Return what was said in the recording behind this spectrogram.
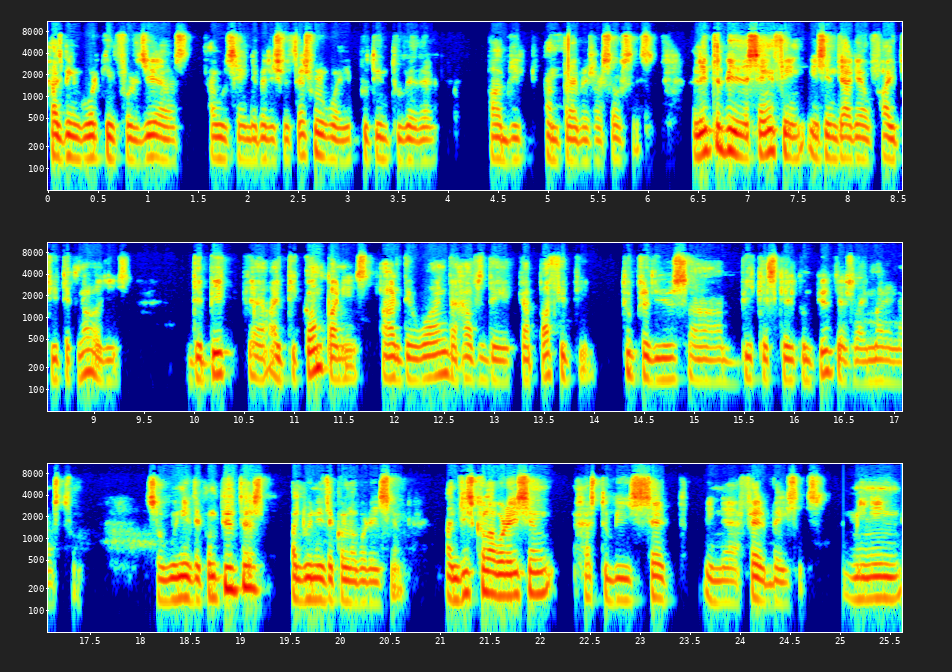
has been working for years, I would say in a very successful way, putting together public and private resources. A little bit the same thing is in the area of IT technologies. The big uh, IT companies are the ones that have the capacity to produce uh, big scale computers like Mare Nostrum. So we need the computers, but we need the collaboration. And this collaboration has to be set in a fair basis, meaning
